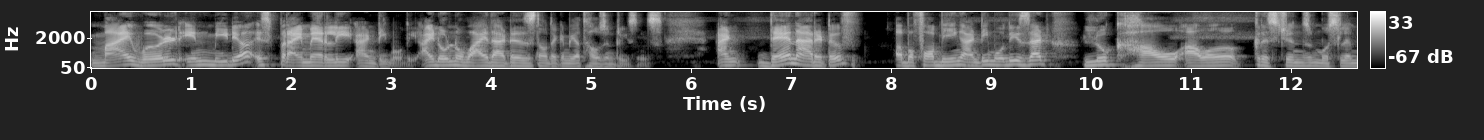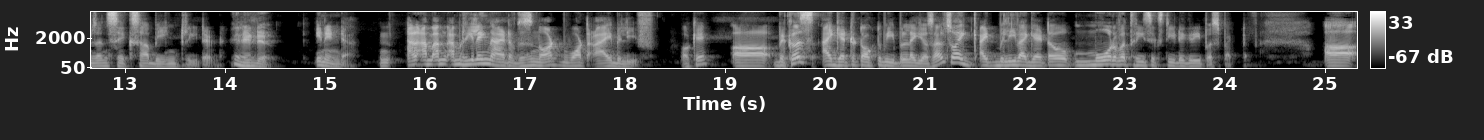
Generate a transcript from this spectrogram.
My world in media is primarily anti Modi. I don't know why that is. Now, there can be a thousand reasons. And their narrative uh, for being anti Modi is that look how our Christians, Muslims, and Sikhs are being treated in India. In India. I'm, I'm, I'm reeling narrative. This is not what I believe okay uh, because i get to talk to people like yourself so I, I believe i get a more of a 360 degree perspective uh,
